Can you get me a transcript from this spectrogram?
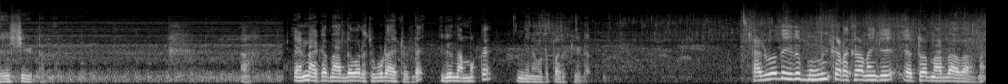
ടേസ്റ്റ് കിട്ടുന്നത്. ആ എണ്ണയൊക്കെ നല്ലപോലെ ചൂടായിട്ടുണ്ട്. ഇത് നമുക്ക് ഇങ്ങനെ അങ്ങോട്ട് പറക്കിയിടാം. കഴിവതും ഇത് മുങ്ങിക്കിടക്കുകയാണെങ്കിൽ ഏറ്റവും നല്ല അതാണ്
